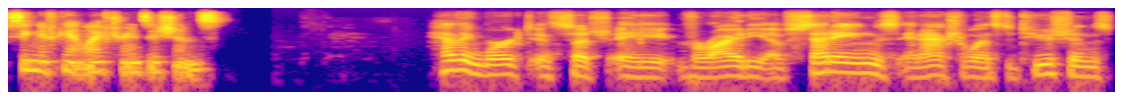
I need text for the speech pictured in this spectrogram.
significant life transitions. Having worked in such a variety of settings and actual institutions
